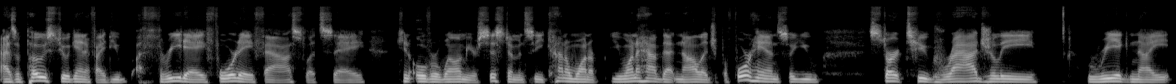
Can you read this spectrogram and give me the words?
As opposed to, again, if I do a three day, four day fast, let's say, can overwhelm your system. And so you kind of want to, you want to have that knowledge beforehand. So you start to gradually reignite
